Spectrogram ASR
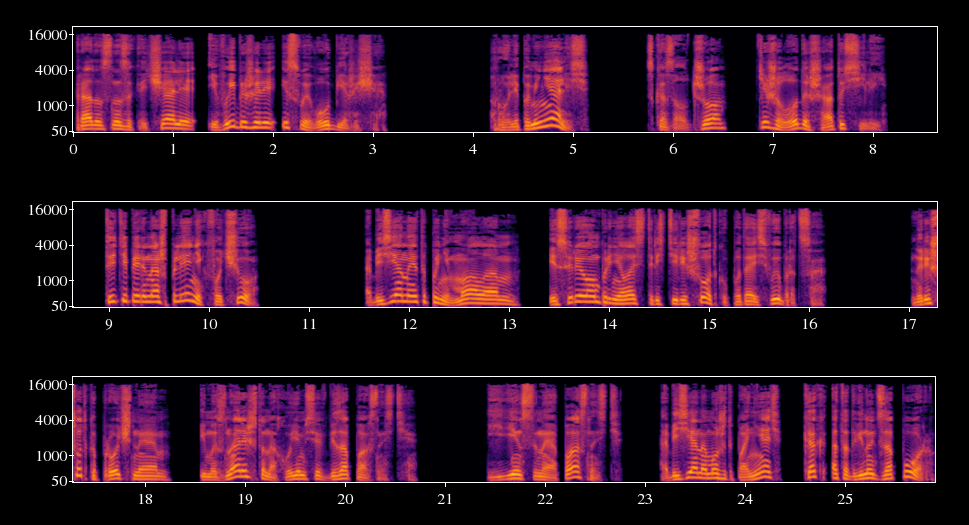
радостно закричали и выбежали из своего убежища. «Роли поменялись», — сказал Джо, тяжело дыша от усилий. «Ты теперь наш пленник, Фочу». Обезьяна это понимала и с ревом принялась трясти решетку, пытаясь выбраться. Но решетка прочная, и мы знали, что находимся в безопасности. Единственная опасность — обезьяна может понять, как отодвинуть запор,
